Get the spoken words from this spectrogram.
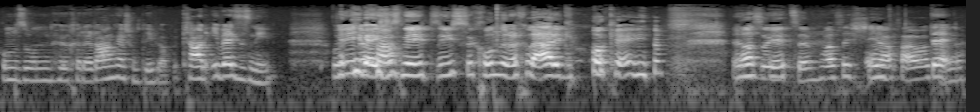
umso einen höheren Rang hast und blablabla. Keine ich weiß es nicht. Auf Ich weiß es nicht. 30 Sekunden Erklärung. Okay. Also jetzt, äh, was ist die AV Der,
